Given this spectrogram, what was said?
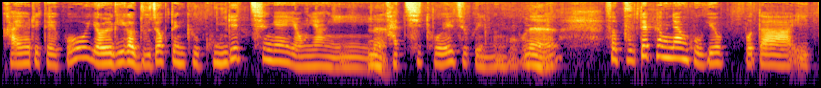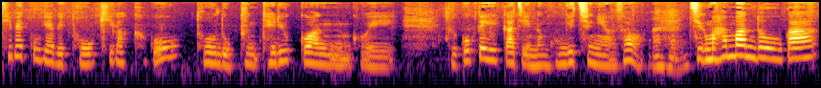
가열이 되고 열기가 누적된 그 공기층의 영향이 네. 같이 더해지고 있는 거거든요. 네. 그래서 북태평양 고기압보다 이 티벳 고기압이 더욱 키가 크고 더 높은 대륙권 거의 그 꼭대기까지 있는 공기층이어서 uh-huh. 지금 한반도가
